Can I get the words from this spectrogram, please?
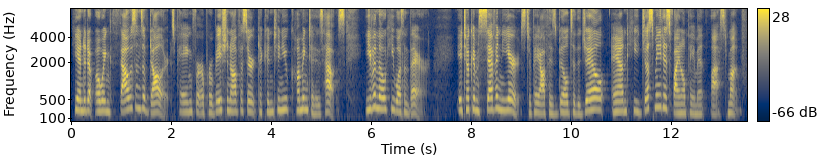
He ended up owing thousands of dollars paying for a probation officer to continue coming to his house even though he wasn't there. It took him seven years to pay off his bill to the jail, and he just made his final payment last month.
